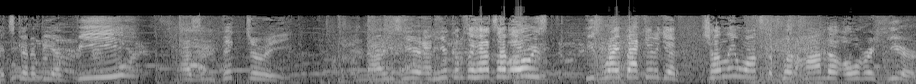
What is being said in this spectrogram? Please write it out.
It's going to be a V as in victory. And now he's here, and here comes the hands up. Oh, he's, he's right back in again. Chun-Li wants to put Honda over here.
